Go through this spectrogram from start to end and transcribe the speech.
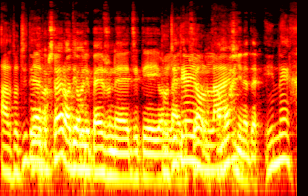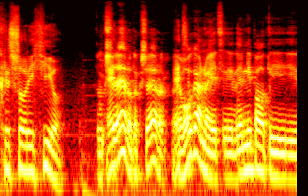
αλλά το GTA, Ναι, το ξέρω ότι όλοι παίζουν GTA το online. GTA ξέρω. Χαμός Online γίνεται. είναι χρυσορυχείο. Το ξέρω, το ξέρω. Εγώ κάνω έτσι. Δεν είπα ότι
